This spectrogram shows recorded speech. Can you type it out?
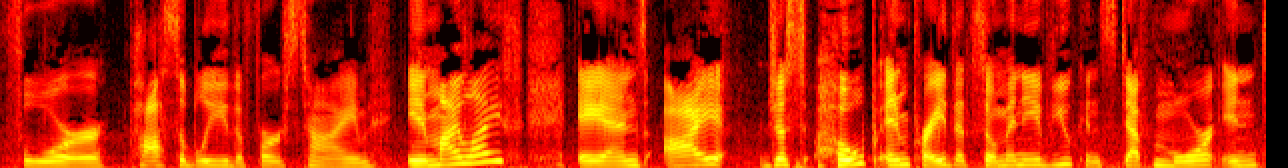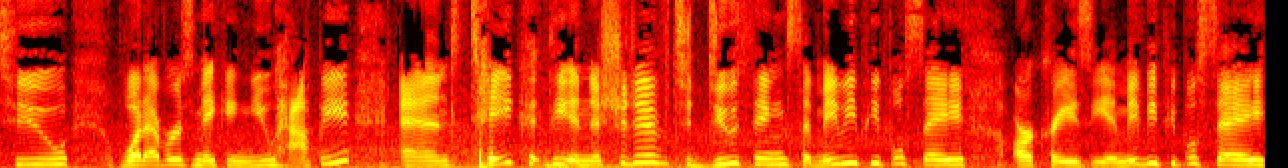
for possibly the first time in my life. And I just hope and pray that so many of you can step more into whatever is making you happy and take the initiative to do things that maybe people say are crazy and maybe people say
